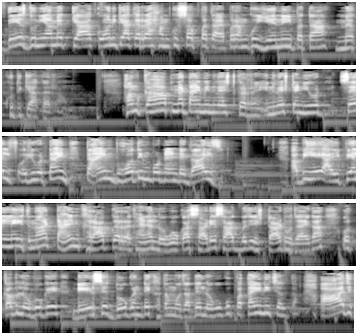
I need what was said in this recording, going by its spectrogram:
देश, दुनिया में क्या, कौन क्या कर रहा है, हमको सब पता है, पर हमको ये नहीं पता मैं खुद क्या कर रहा हूँ। हम कहाँ अपना टाइम इन्वेस्ट कर रहे हैं? इन्वेस्ट इन यूर सेल्फ और यूर टाइम टाइम बहुत इंपॉर्टेंट है गाइज़ अभी ये आईपीएल ने इतना टाइम खराब कर रखा है ना लोगों का, साढ़े सात बजे स्टार्ट हो जाएगा और कब लोगों के डेढ़ से दो घंटे ख़त्म हो जाते हैं, लोगों को पता ही नहीं चलता। आज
